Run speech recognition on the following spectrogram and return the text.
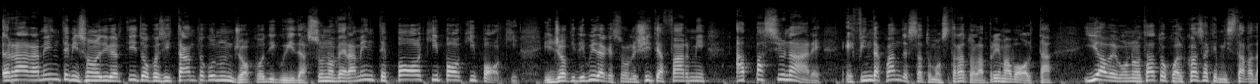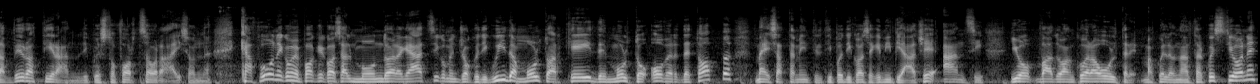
raramente mi sono divertito così tanto con un gioco di guida. Sono veramente pochi, pochi, pochi i giochi di guida che sono riusciti a farmi appassionare. E fin da quando è stato mostrato la prima volta, io avevo notato qualcosa che mi stava davvero attirando di questo Forza Horizon. Cafone come poche cose al mondo, ragazzi, come gioco di guida, molto arcade e molto over the top, ma è esattamente il tipo di cose che mi piace. Anzi, io vado ancora oltre, ma quella è un'altra questione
